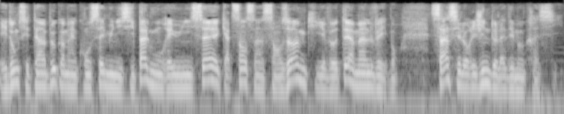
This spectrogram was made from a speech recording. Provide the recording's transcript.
et donc c'était un peu comme un conseil municipal où on réunissait 400, 500 hommes qui votaient à main levée. Bon, ça c'est l'origine de la démocratie.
